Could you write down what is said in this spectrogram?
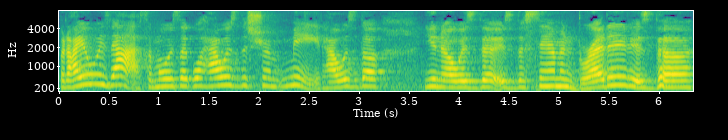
but I always ask. I'm always like, Well, how is the shrimp made? How is the you know is the is the salmon breaded? Is the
